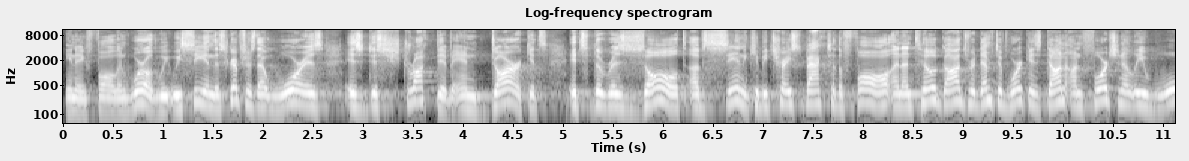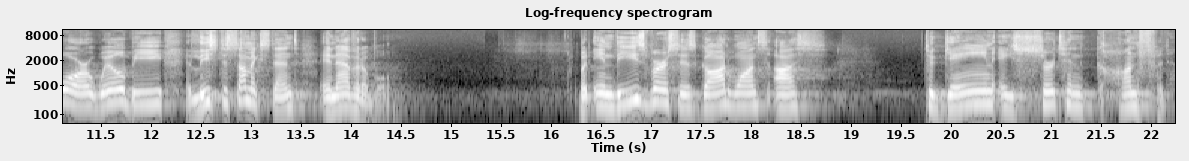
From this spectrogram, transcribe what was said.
in a fallen world. We, we see in the scriptures that war is, is destructive and dark. It's, it's the result of sin. It can be traced back to the fall. And until God's redemptive work is done, unfortunately, war will be, at least to some extent, inevitable. But in these verses, God wants us to gain a certain confidence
